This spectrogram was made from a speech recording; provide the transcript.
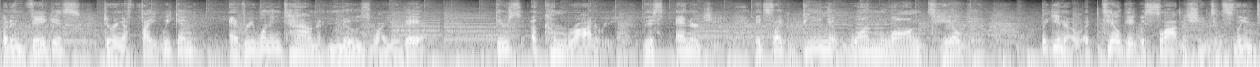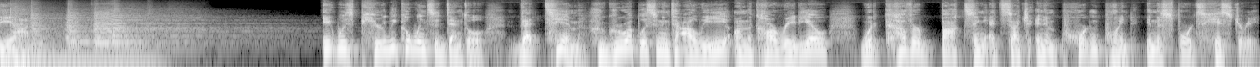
But in Vegas, during a fight weekend, everyone in town knows why you're there. There's a camaraderie, this energy. It's like being at one long tailgate. But you know, a tailgate with slot machines and Celine Dion. It was purely coincidental that Tim, who grew up listening to Ali on the car radio, would cover boxing at such an important point in the sport's history.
